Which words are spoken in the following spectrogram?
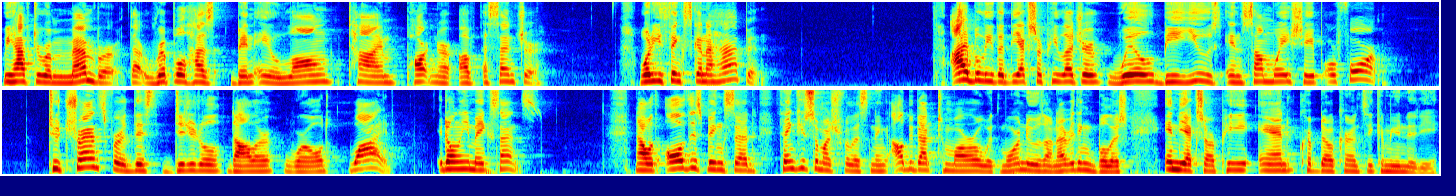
we have to remember that Ripple has been a long time partner of Accenture. What do you think is going to happen? I believe that the XRP ledger will be used in some way, shape, or form to transfer this digital dollar worldwide. It only makes sense. Now, with all this being said, thank you so much for listening. I'll be back tomorrow with more news on everything bullish in the XRP and cryptocurrency community.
